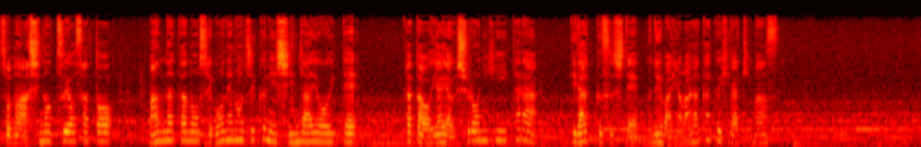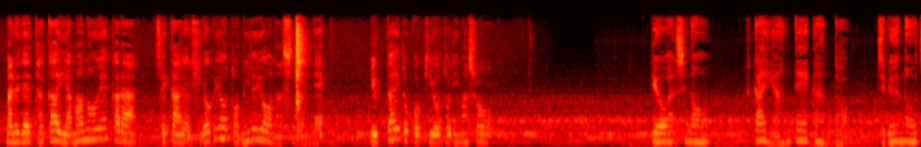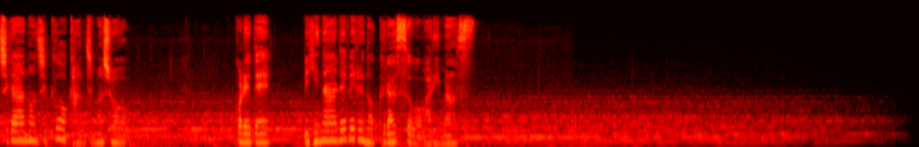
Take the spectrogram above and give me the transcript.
その足の強さと真ん中の背骨の軸に信頼を置いて肩をやや後ろに引いたらリラックスして胸は柔らかく開きます。まるで高い山の上から世界を広々と見るような視点でゆったりと呼吸をとりましょう。両足の深い安定感と自分の内側の軸を感じましょう。これでビギナーレベルのクラスを終わります。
